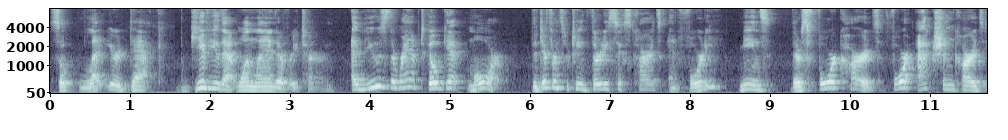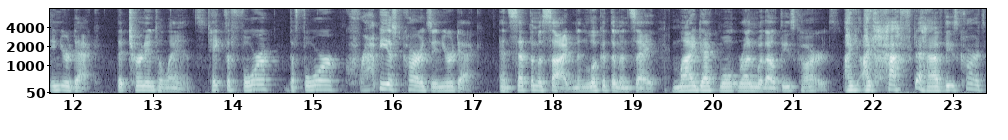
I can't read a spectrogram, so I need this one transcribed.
So let your deck give you that one land every turn and use the ramp to go get more. The difference between 36 cards and 40 means there's four cards, four action cards in your deck that turn into lands. Take the four the four crappiest cards in your deck and set them aside and then look at them and say, My deck won't run without these cards. I, I have to have these cards.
